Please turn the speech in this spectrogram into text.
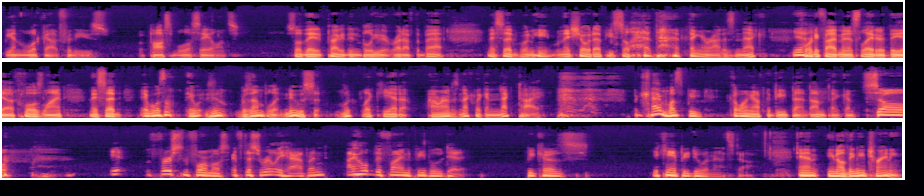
be on the lookout for these possible assailants." So they probably didn't believe it right off the bat. They said when he when they showed up, he still had that thing around his neck. Yeah. Forty five minutes later, the uh, clothesline. And they said it wasn't. It didn't resemble a noose. It looked like he had it around his neck like a necktie. the guy must be going off the deep end. I'm thinking. So, it, first and foremost, if this really happened, I hope they find the people who did it because you can't be doing that stuff. And you know they need training.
